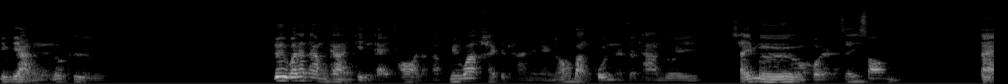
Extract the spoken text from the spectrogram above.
อีกอย่างหนึ่งก็คือ ด้วยวัฒนธรรมการกินไก่ทอดนะครับ ไม่ว่าใครจะทานยังไงเนาะบางคนอาจจะทานโดยใช้มือบางคนอาจจะใช้ส้อม แต่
